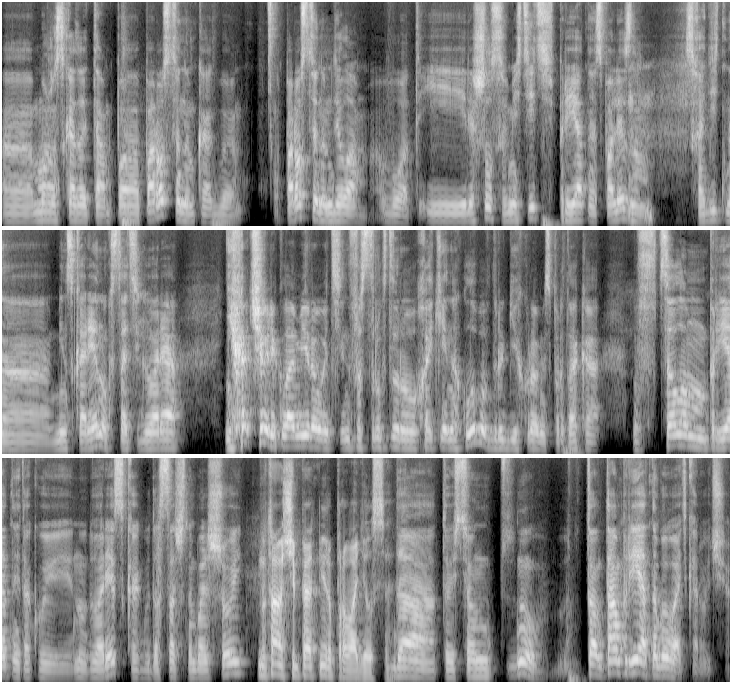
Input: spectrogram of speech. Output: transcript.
э, можно сказать, там по, по родственным, как бы, по родственным делам, вот, и решил совместить приятное с полезным, сходить на Минск-арену. Кстати говоря, не хочу рекламировать инфраструктуру хоккейных клубов других, кроме «Спартака». Но в целом приятный такой ну, дворец, как бы достаточно большой. Ну, там чемпионат мира проводился. Да, то есть он, ну, там, там приятно бывать, короче.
